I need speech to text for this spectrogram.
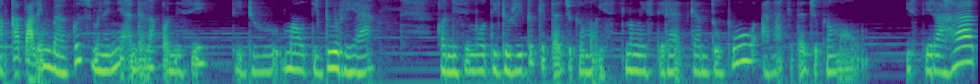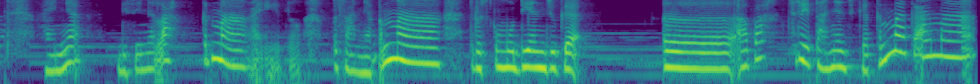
Maka paling bagus sebenarnya adalah kondisi tidur mau tidur ya. Kondisi mau tidur itu kita juga mau mengistirahatkan tubuh anak kita juga mau istirahat. Akhirnya di sinilah kena kayak gitu. Pesannya kena terus kemudian juga eh, apa ceritanya juga kena ke anak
